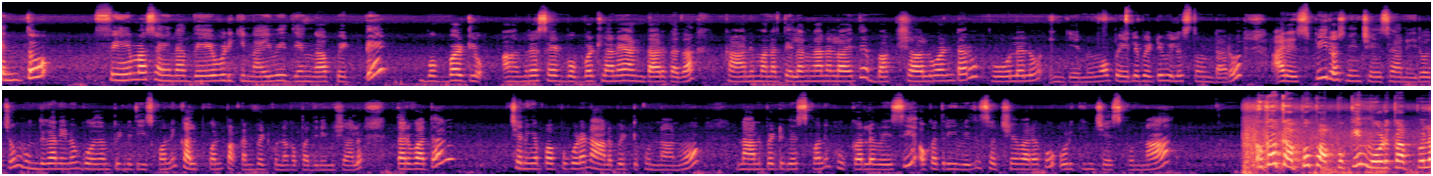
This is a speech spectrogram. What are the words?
ఎంతో ఫేమస్ అయిన దేవుడికి నైవేద్యంగా పెట్టే బొబ్బట్లు. ఆంధ్ర సైడ్ బొబ్బట్లనే అంటారు కదా. కానీ మన తెలంగాణలో అయితే భక్షాలు అంటారు పూలలు ఇంకేమేమో పేర్లు పెట్టి పిలుస్తూ ఉంటారు. ఆ రెసిపీ ఈరోజు నేను చేశాను. ఈరోజు ముందుగా నేను గోధుమ పిండి తీసుకొని కలుపుకొని పక్కన పెట్టుకున్న ఒక పది నిమిషాలు. తర్వాత శనగపప్పు కూడా నానబెట్టుకున్నాను. నానబెట్టుకేసుకొని కుక్కర్లో వేసి ఒక త్రీ విజిల్స్ వచ్చే వరకు ఉడికించేసుకున్నా. ఒక కప్పు పప్పుకి మూడు కప్పుల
